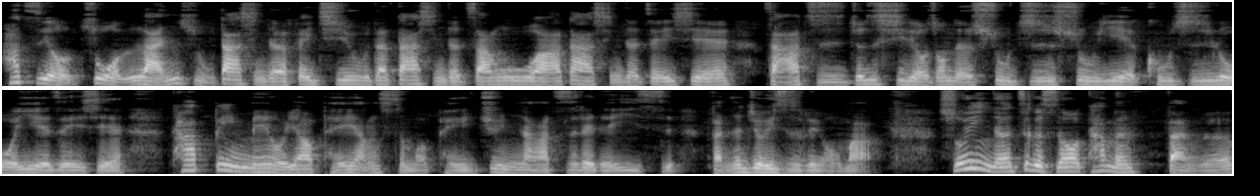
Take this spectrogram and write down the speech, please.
它只有做拦阻大型的废弃物的大型的脏污啊，大型的这一些杂质，就是溪流中的树枝、树叶、枯枝、落叶这一些，它并没有要培养什么培菌啊之类的意思，反正就一直流嘛。所以呢，这个时候他们反而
